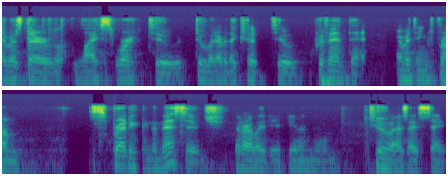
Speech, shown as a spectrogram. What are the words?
it was their life's work to do whatever they could to prevent that everything from spreading the message that our lady had given them to as i say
